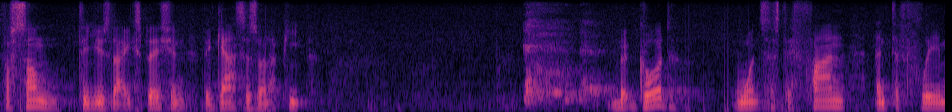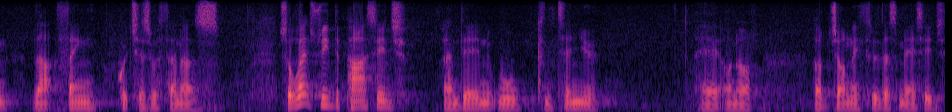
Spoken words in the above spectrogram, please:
For some, to use that expression, the gas is on a peep. But God wants us to fan into flame that thing which is within us. So let's read the passage and then we'll continue uh, on our, our journey through this message.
